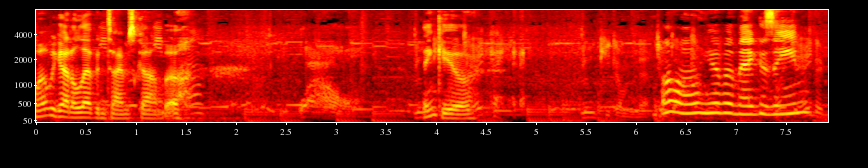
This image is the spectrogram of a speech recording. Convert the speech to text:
Well, we got 11 times combo. Thank you. Oh, you have a magazine?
